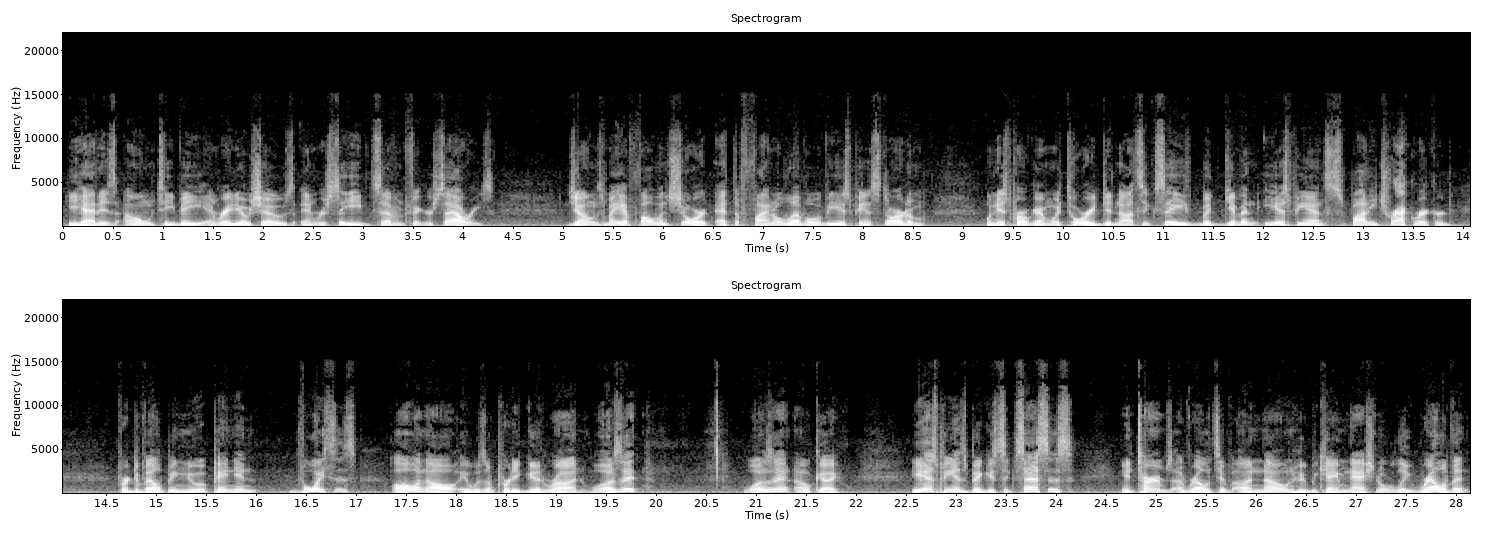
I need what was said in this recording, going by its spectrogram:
He had his own TV and radio shows and received seven figure salaries. Jones may have fallen short at the final level of ESPN stardom when his program with Torre did not succeed, but given ESPN's spotty track record for developing new opinion voices, all in all, it was a pretty good run. Was it? Was it? Okay. ESPN's biggest successes in terms of relative unknown who became nationally relevant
